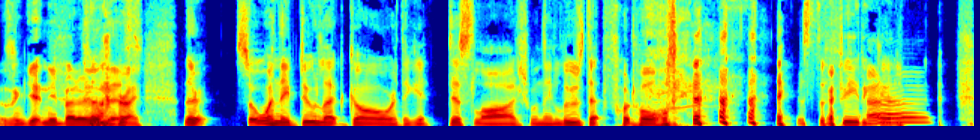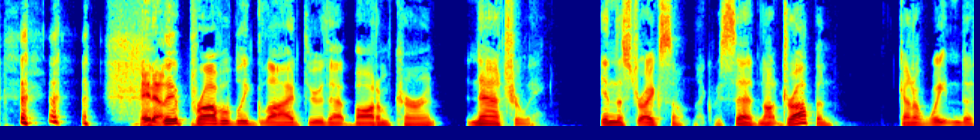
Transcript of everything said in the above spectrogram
Doesn't get any better than this. right. They're, so when they do let go or they get dislodged, when they lose that foothold, there's the feet again. They probably glide through that bottom current naturally in the strike zone, like we said, not dropping, kind of waiting to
